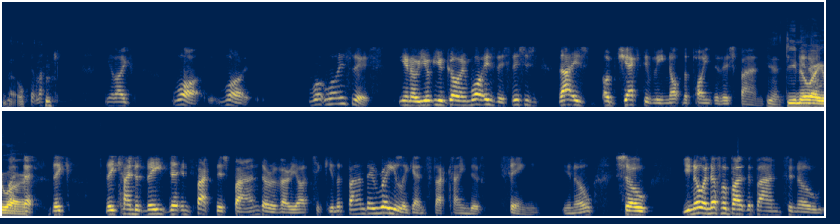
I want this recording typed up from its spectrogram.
no! you're like, you're like, what, what, what, what is this? You know, you, you're going, what is this? This is that is objectively not the point of this band. Yeah. Do you know, you know where you like are? They, they kind of they, they, in fact this band are a very articulate band. They rail against that kind of thing. You know, so you know enough about the band to know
